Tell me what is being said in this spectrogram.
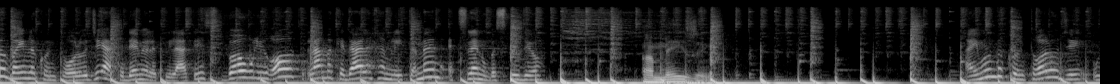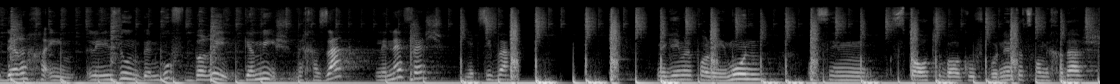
הבאים לקונטרולוגי, האקדמיה לפילאטיס. בואו לראות למה כדאי לכם להתאמן אצלנו בסטודיו. Amazing. האימון בקונטרולוגי הוא דרך חיים, לאיזון בין גוף בריא, גמיש וחזק, לנפש יציבה. מגיעים לפה לאימון, עושים ספורט שבו הגוף בונה את עצמו מחדש.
